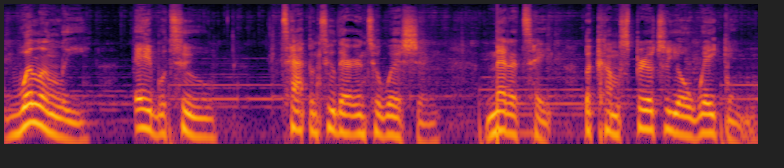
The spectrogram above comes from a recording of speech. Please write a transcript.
willingly able to tap into their intuition, meditate, become spiritually awakened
